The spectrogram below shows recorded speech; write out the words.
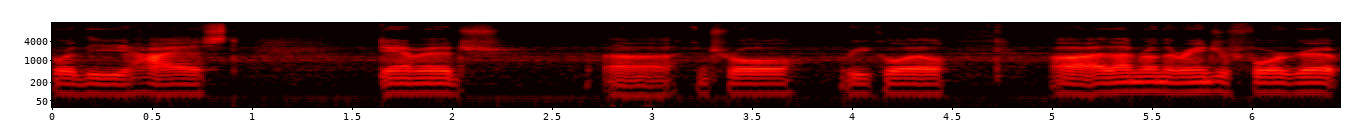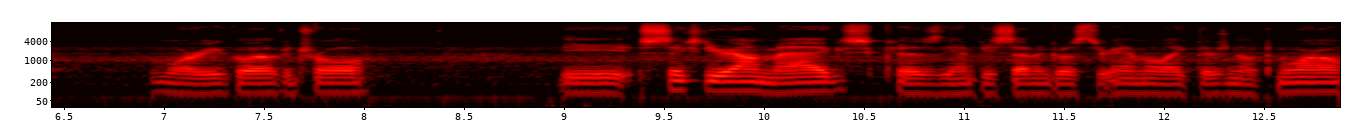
for the highest damage, uh, control, recoil. Uh, I then run the Ranger foregrip, more recoil control. The 60 round mags, because the MP7 goes through ammo like there's no tomorrow.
